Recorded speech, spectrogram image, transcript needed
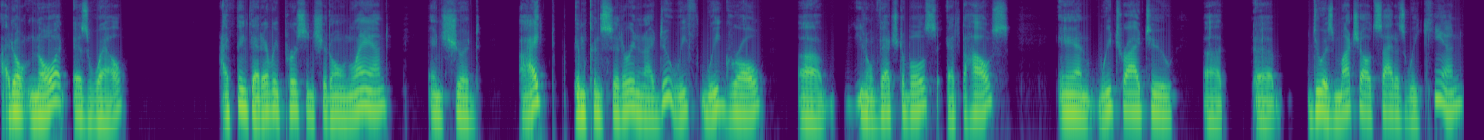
I don't know it as well. I think that every person should own land and should. I am considering, and I do. We we grow, uh, you know, vegetables at the house, and we try to uh, uh, do as much outside as we can.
